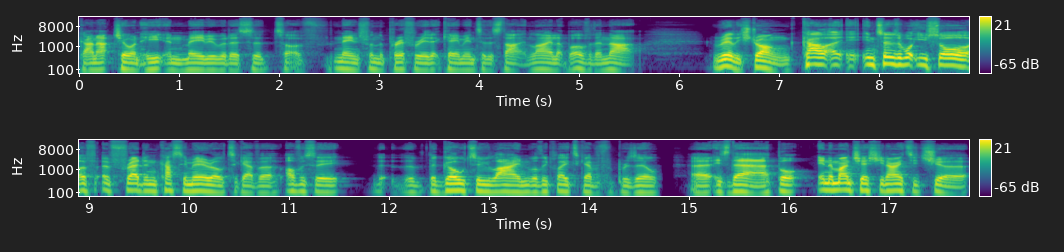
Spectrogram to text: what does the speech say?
Garnacho and Heaton maybe were the sort of names from the periphery that came into the starting lineup. But other than that, really strong. Carl, uh, in terms of what you saw of, of Fred and Casemiro together, obviously the, the, the go-to line, will they play together for Brazil, uh, is there. But in a Manchester United shirt,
